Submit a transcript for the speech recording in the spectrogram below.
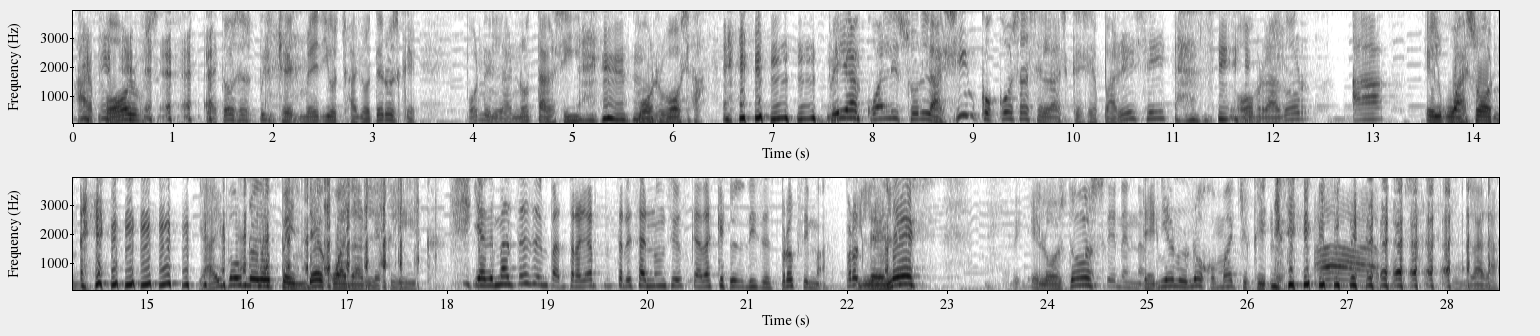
a Forbes, a todos esos pinches medios chayoteros que ponen la nota así, morbosa. Vea cuáles son las cinco cosas en las que se parece Obrador a el guasón. Y ahí va uno de pendejo a darle clic. Y además te hacen tragarte tres anuncios cada que le dices próxima. próxima. Y le lees. Los dos tenían un ojo más chiquito. Ah, pues, chingada.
